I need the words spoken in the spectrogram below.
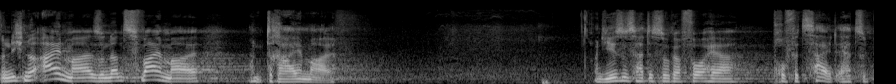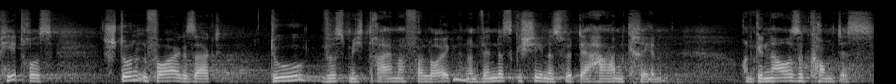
Und nicht nur einmal, sondern zweimal und dreimal. Und Jesus hat es sogar vorher prophezeit. Er hat zu Petrus Stunden vorher gesagt, du wirst mich dreimal verleugnen. Und wenn das geschehen ist, wird der Hahn krähen. Und genauso kommt es.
